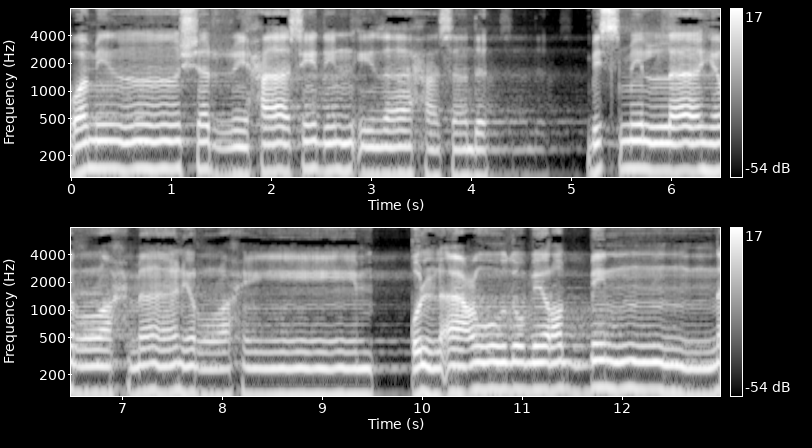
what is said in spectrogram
ومن شر حاسد إذا حسد. بسم الله الرحمن الرحيم. قل أعوذ برب الناس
